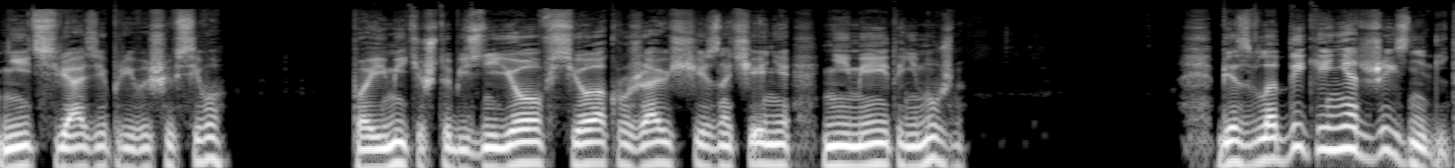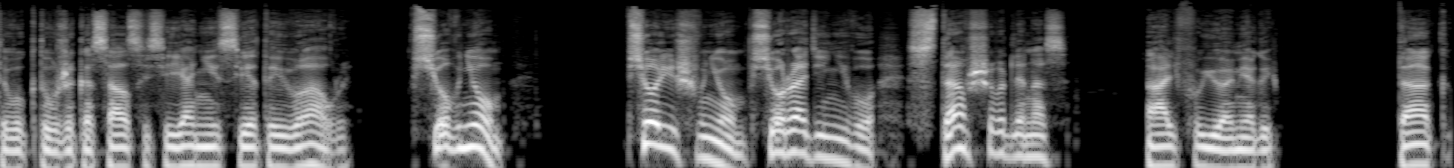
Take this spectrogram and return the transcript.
нить связи превыше всего. Поймите, что без нее все окружающее значение не имеет и не нужно. Без владыки нет жизни для того, кто уже касался сияния света его ауры. Все в нем — все лишь в нем, все ради него, ставшего для нас альфой и омегой. Так,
